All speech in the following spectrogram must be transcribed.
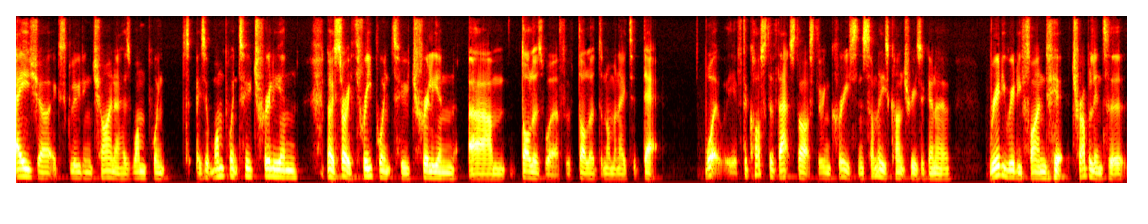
Asia, excluding China, has 1. Point, is it 1.2 trillion? No, sorry, 3.2 trillion um, dollars worth of dollar denominated debt. What if the cost of that starts to increase? And some of these countries are going to really, really find it troubling to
